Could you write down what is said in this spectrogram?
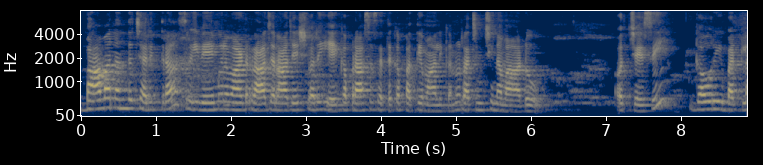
భావానంద చరిత్ర శ్రీ వేములవాడ రాజరాజేశ్వరి ఏకప్రాస శతక పద్యమాలికను రచించినవాడు. వచ్చేసి గౌరీ భట్ల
